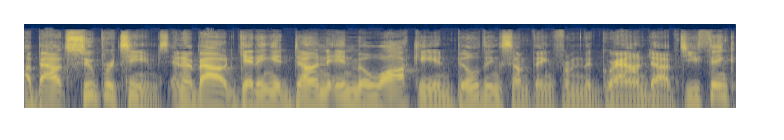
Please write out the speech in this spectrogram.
about super teams and about getting it done in Milwaukee and building something from the ground up? Do you think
